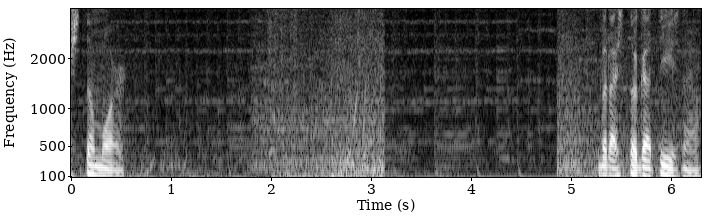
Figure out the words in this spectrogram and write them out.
There's still more. But I still got these now.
